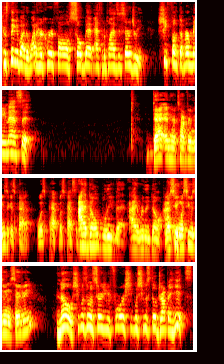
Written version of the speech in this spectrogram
Cause think about it, why did her career fall off so bad after the plastic surgery? She fucked up her main asset. That and her time for music is pat was pat was past. I don't believe that. I really don't. I When she think- when she was doing the surgery, no, she was doing surgery before she was she was still dropping hits.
